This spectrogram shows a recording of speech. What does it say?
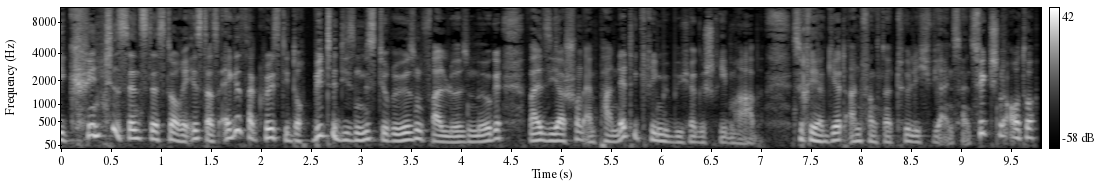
Die Quintessenz der Story ist, dass Agatha Christie doch bitte diesen mysteriösen Fall lösen möge, weil sie ja schon ein paar nette Krimibücher geschrieben habe. Sie reagiert anfangs natürlich wie ein Science-Fiction-Autor,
